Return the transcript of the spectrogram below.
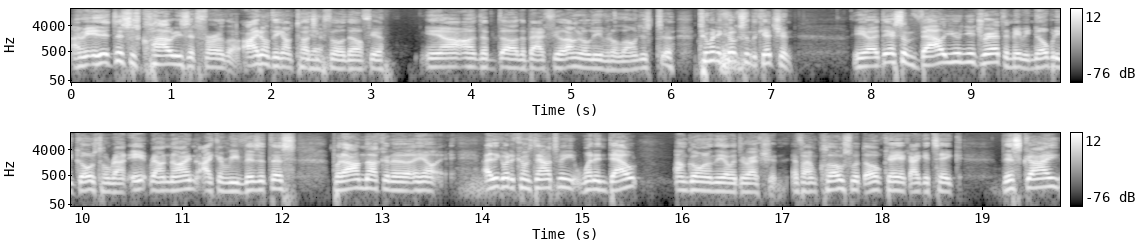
I mean, it, this is cloudy as it further. I don't think I'm touching Yeah. Philadelphia. You know, on the uh, the backfield. I'm going to leave it alone. Just too, too many cooks in the kitchen. You know, there's some value in your draft, and maybe nobody goes till round eight, round nine. I can revisit this, but I'm not to. You know, I think when it comes down to me, when in doubt, I'm going in the other direction. If I'm close with okay, I could take this guy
